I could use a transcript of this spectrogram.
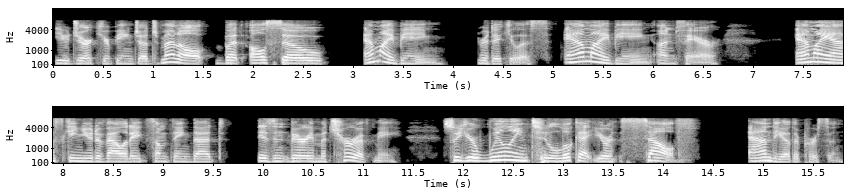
you jerk, you're being judgmental, but also, am I being ridiculous? Am I being unfair? Am I asking you to validate something that isn't very mature of me? So you're willing to look at yourself and the other person.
